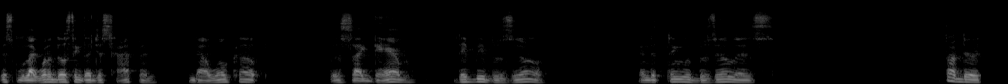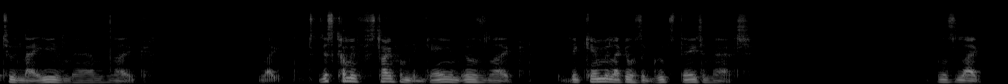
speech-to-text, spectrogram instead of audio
it's like one of those things that just happened in that woke up. But it's like damn, they beat Brazil, and the thing with Brazil is, I thought they were too naive, man. Like, like just coming starting from the game, it was like they came in like it was a group stage match. It was like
